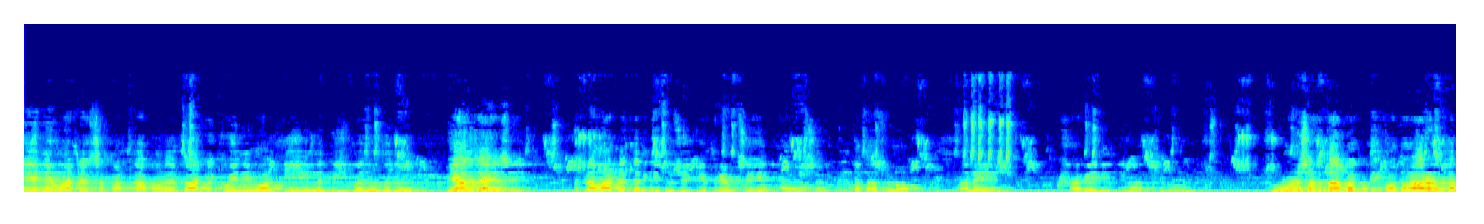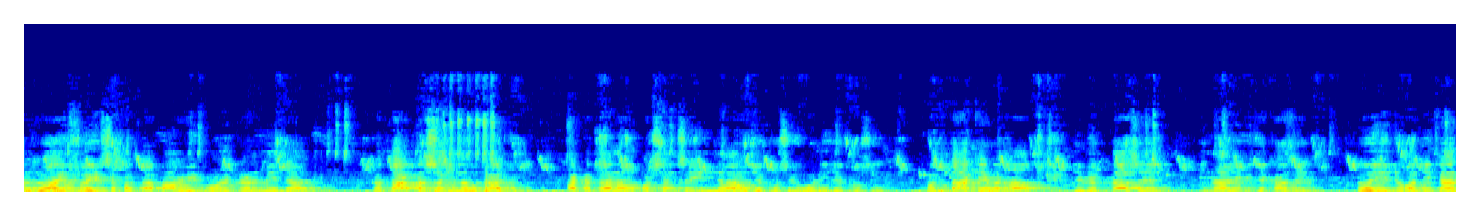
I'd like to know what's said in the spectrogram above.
એને માટે સફળતા મળે, બાકી કોઈને મળતી નથી. બધું બધું ફેલ જાય છે. એટલા માટે તેને કીધું છે કે પ્રેમ સહિત કથા સુનો અને આવી રીતે વાત સુનો. પૂર્ણ શ્રદ્ધા ભક્તિ કો ધારણ કરજો. આય સોહી સફળતા પાવી ઓર કણ જાય. કથા પ્રસંગ નૌકા આ કથાનો પ્રસંગ છે એ નાવ જે છે હોડી જે છે વક્તા કેવળ હા જે વ્યક્તા છે, એ નાવિક જેકા છે તો એ જો અધિકાર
